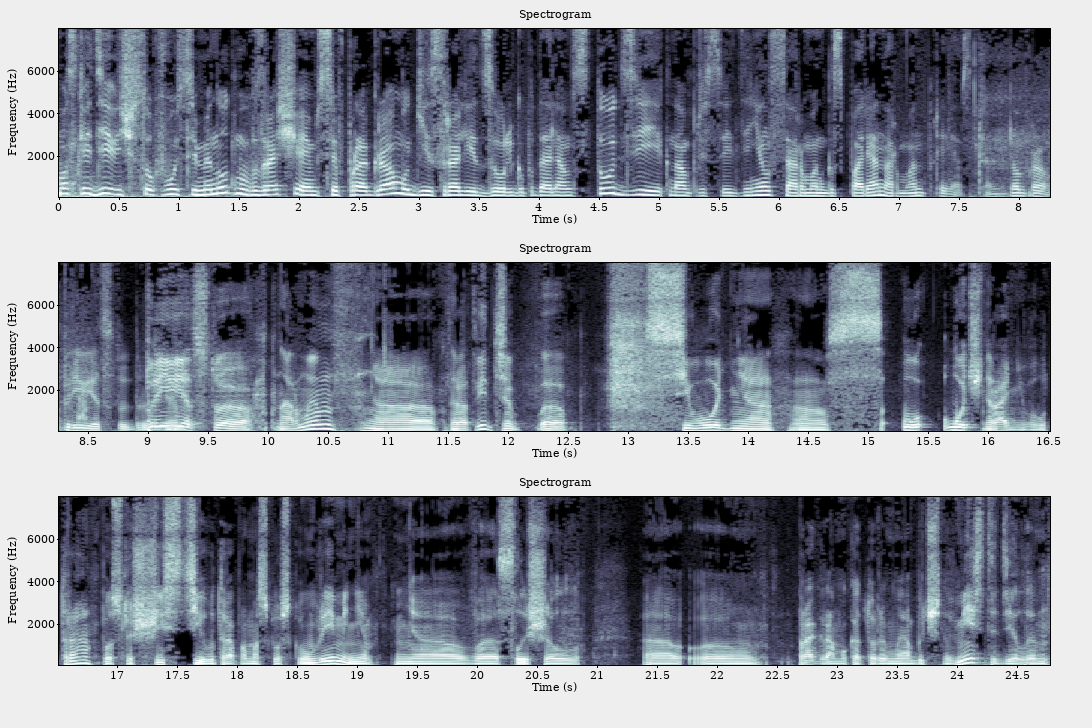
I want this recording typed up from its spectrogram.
Москве 9 часов 8 минут. Мы возвращаемся в программу. Гис Ролидзе, Ольга Подолян в студии. И к нам присоединился Армен Гаспарян. Арман, приветствуем. Доброго утра. Приветствую, друзья. Приветствую, Армен. Э, рад видите, э, сегодня э, с очень раннего утра, после 6 утра по московскому времени, слышал программу, которую мы обычно вместе делаем,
